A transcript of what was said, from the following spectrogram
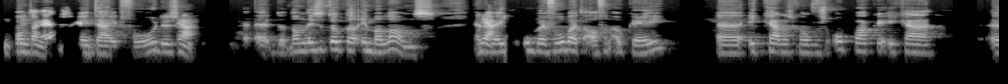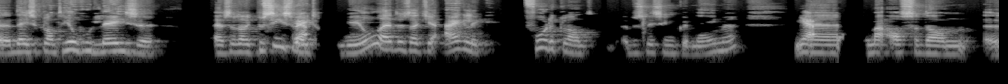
Want daar hebben ze geen tijd voor. Dus Ja. eh, d- dan is het ook wel in balans. En dan Ja. weet je ook bijvoorbeeld al van oké, eh, ik ga dat gewoon voor ze oppakken. Ik ga eh, deze klant heel goed lezen, eh, zodat ik precies Ja. weet wat ik wil. Hè? Dus dat je eigenlijk voor de klant beslissingen kunt nemen. Ja, Eh, maar als ze dan eh,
